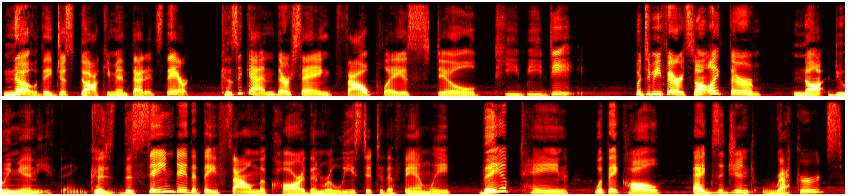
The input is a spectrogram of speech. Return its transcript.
No, they just document that it's there. Because again, they're saying foul play is still TBD. But to be fair, it's not like they're not doing anything. Because the same day that they found the car, then released it to the family, they obtain what they call exigent records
